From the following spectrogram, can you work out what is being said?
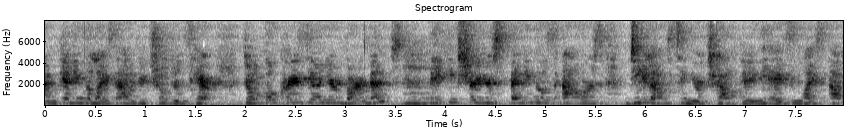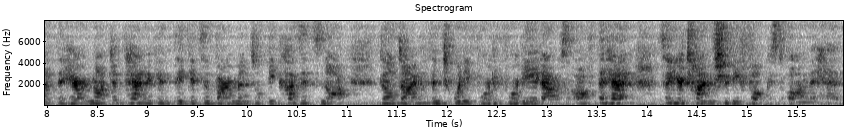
time getting the lice out of your children's hair. Don't go crazy on your environment. Mm. Making sure you're spending those hours delousing your child, getting the eggs and lice out of the hair. Not to panic and think it's environmental because it's not. They'll die within 24 to 48 hours off the head. So your time should be focused on the head.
